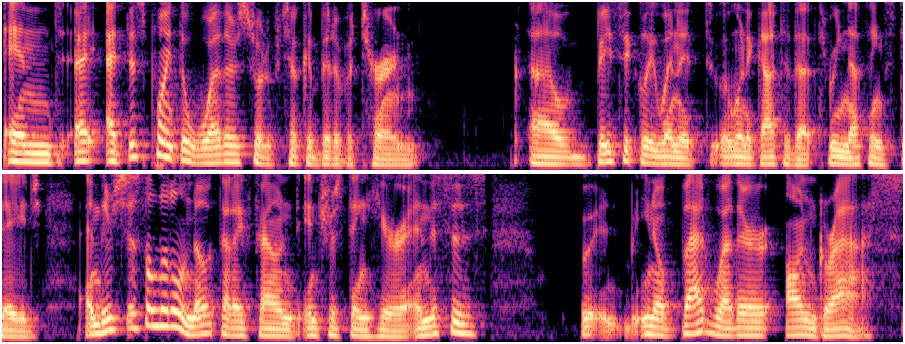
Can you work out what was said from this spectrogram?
And at this point, the weather sort of took a bit of a turn. Uh, basically, when it when it got to that three nothing stage, and there's just a little note that I found interesting here, and this is you know, bad weather on grass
